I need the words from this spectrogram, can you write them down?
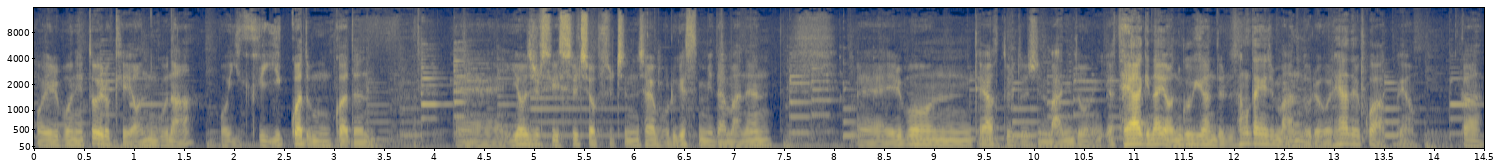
뭐 일본이 또 이렇게 연구나 뭐 이, 그 이과든 문과든 예, 이어질 수 있을지 없을지는 잘 모르겠습니다만은 예, 일본 대학들도 좀 많이 도 대학이나 연구기관들도 상당히 좀 많은 노력을 해야 될 것 같고요. 그러니까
